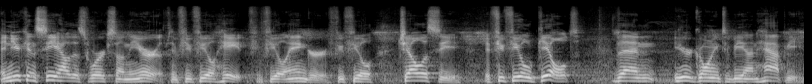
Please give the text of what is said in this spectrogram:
And you can see how this works on the earth. If you feel hate, if you feel anger, if you feel jealousy, if you feel guilt, then you're going to be unhappy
